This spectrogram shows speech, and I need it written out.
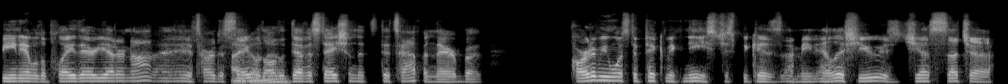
being able to play there yet or not. It's hard to say with all the devastation that's that's happened there, but part of me wants to pick McNeese just because I mean LSU is just such a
